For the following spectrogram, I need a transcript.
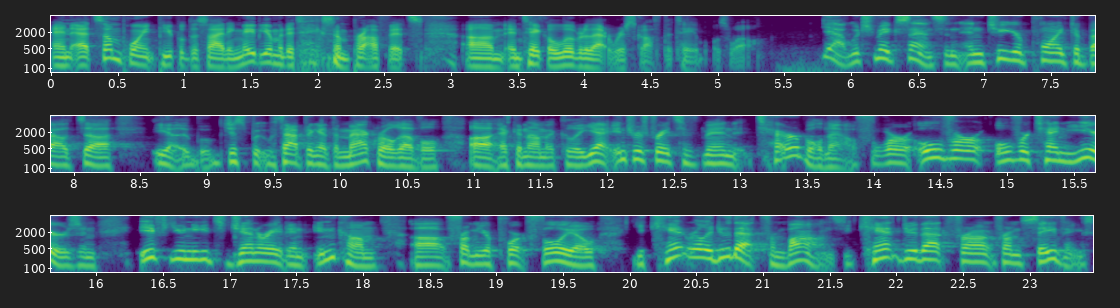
And at some point, people deciding maybe I'm going to take some profits um, and take a little bit of that risk off the table as well. Yeah, which makes sense. And and to your point about uh, yeah, just what's happening at the macro level uh, economically, yeah, interest rates have been terrible now for over over ten years. And if you need to generate an income uh, from your portfolio, you can't really do that from bonds. You can't do that from from savings.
